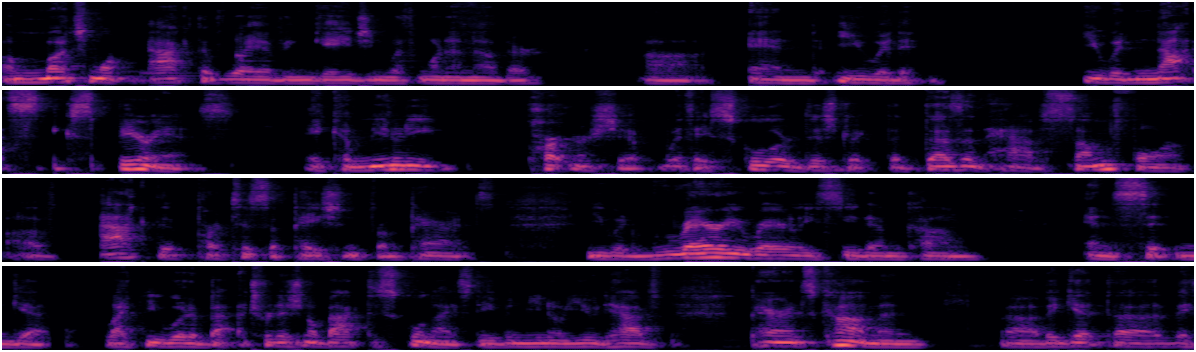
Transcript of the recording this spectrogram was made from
a much more active way of engaging with one another. Uh, and you would you would not experience a community partnership with a school or district that doesn't have some form of active participation from parents. You would very rarely see them come and sit and get like you would a, ba- a traditional back to school night stephen you know you'd have parents come and uh, they get uh, they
